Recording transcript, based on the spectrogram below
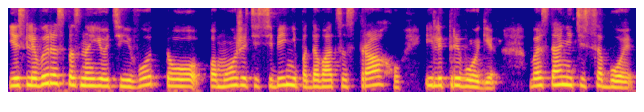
Если вы распознаете его, то поможете себе не поддаваться страху или тревоге. Вы останетесь собой.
